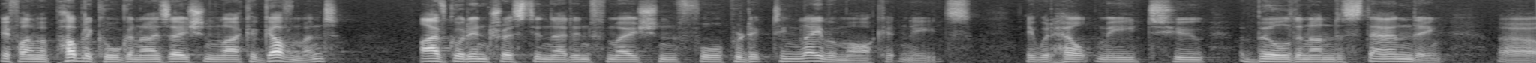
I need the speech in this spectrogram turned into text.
if I'm a public organisation like a government, I've got interest in that information for predicting labour market needs. It would help me to build an understanding uh,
